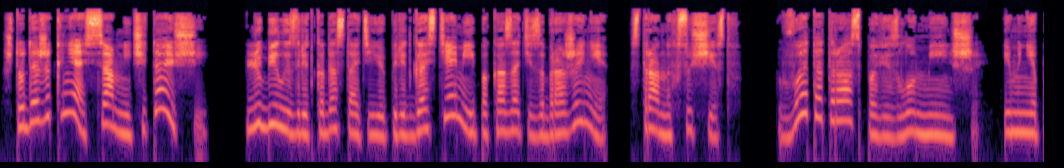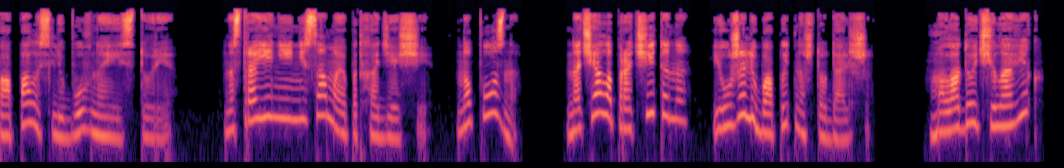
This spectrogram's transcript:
что даже князь, сам не читающий, любил изредка достать ее перед гостями и показать изображение странных существ. В этот раз повезло меньше, и мне попалась любовная история. Настроение не самое подходящее, но поздно. Начало прочитано, и уже любопытно, что дальше. Молодой человек,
